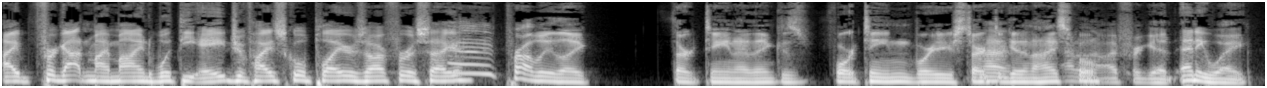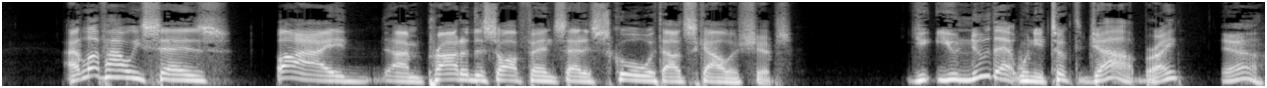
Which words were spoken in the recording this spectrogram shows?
I've forgotten in my mind what the age of high school players are for a second. Eh, probably like thirteen, I think, is fourteen where you start to get into high I school. don't know, I forget. Anyway, I love how he says, well, I, I'm proud of this offense at a school without scholarships. You, you knew that when you took the job, right? Yeah.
